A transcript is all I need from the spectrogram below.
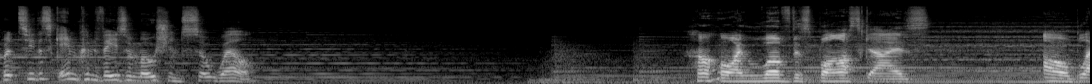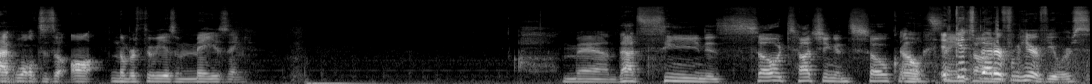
But see, this game conveys emotion so well. Oh, I love this boss, guys. Oh, Black Waltz is a, uh, number three is amazing. Oh, Man, that scene is so touching and so cool. Oh, at the it gets time. better from here, viewers.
